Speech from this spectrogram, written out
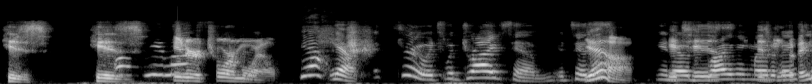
his his Oh, inner it. turmoil. Yeah. Yeah. It's true. It's what drives him. It's his, Yeah. you know, it's his- driving his motivation. motivation.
